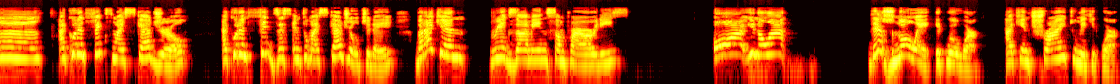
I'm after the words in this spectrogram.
mm, I couldn't fix my schedule. I couldn't fit this into my schedule today, but I can re examine some priorities. Or, you know what? There's no way it will work. I can try to make it work.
